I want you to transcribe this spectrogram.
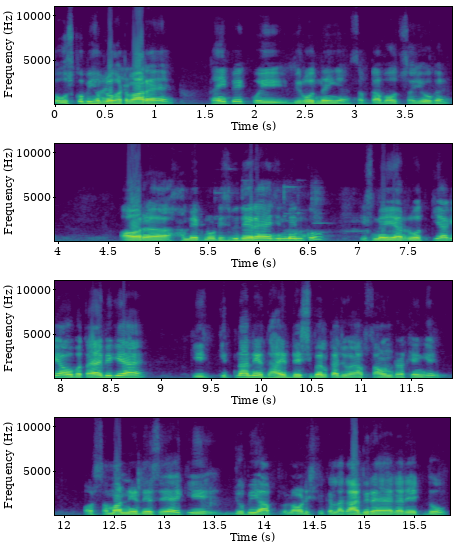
तो उसको भी हम लोग हटवा रहे हैं। कहीं पे कोई विरोध नहीं है, सबका बहुत सहयोग है। और हम एक नोटिस भी दे रहे हैं जिनमें इनको, इसमें यह अनुरोध किया गया, और बताया भी गया है कि कितना निर्धारित डेसिबल का जो है आप साउंड रखेंगे। और समान निर्देश है कि जो भी आप लाउड स्पीकर लगा भी रहे हैं, अगर एक, दो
